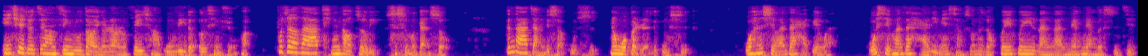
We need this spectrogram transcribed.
一切就这样进入到一个让人非常无力的恶性循环。不知道大家听到这里是什么感受？跟大家讲一个小故事，用我本人的故事。我很喜欢在海边玩，我喜欢在海里面享受那种灰灰蓝蓝凉凉的世界。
